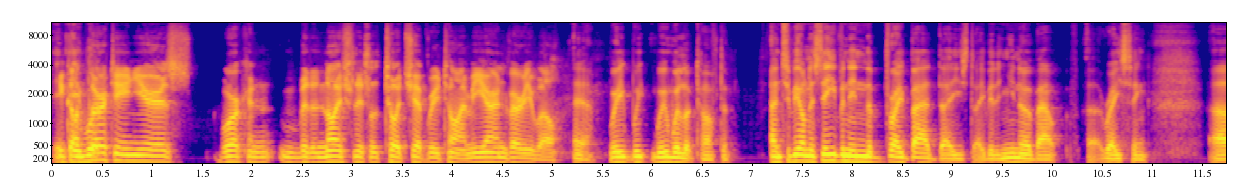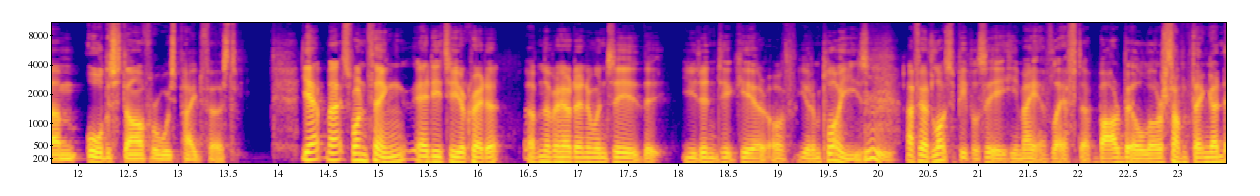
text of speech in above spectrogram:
You it- got it wa- 13 years working with a nice little touch every time. He earned very well. Yeah, we, we, we were looked after. And to be honest, even in the very bad days, David, and you know about uh, racing, um, all the staff were always paid first. Yeah, that's one thing, Eddie, to your credit. I've never heard anyone say that you didn't take care of your employees. Hmm. I've heard lots of people say he might have left a bar bill or something. And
